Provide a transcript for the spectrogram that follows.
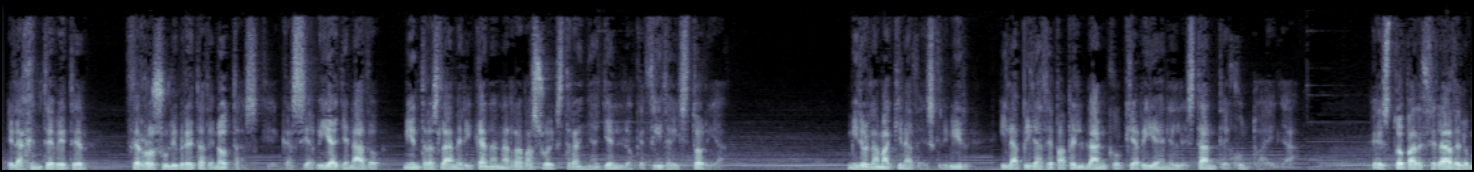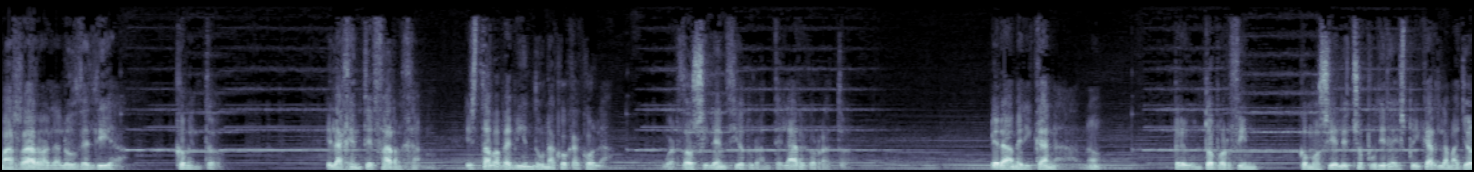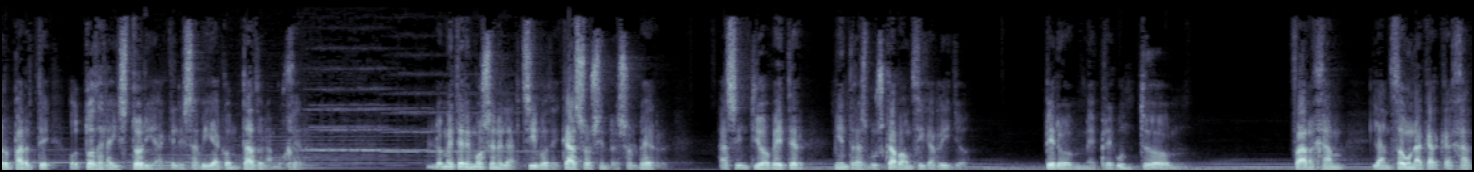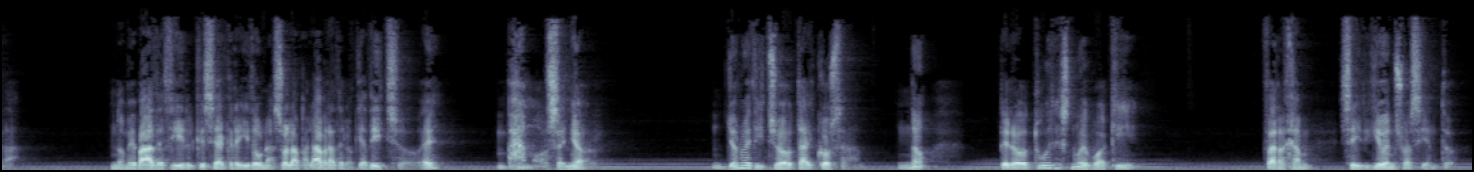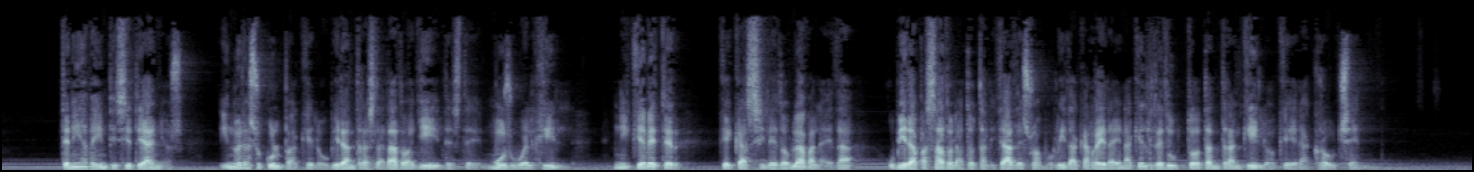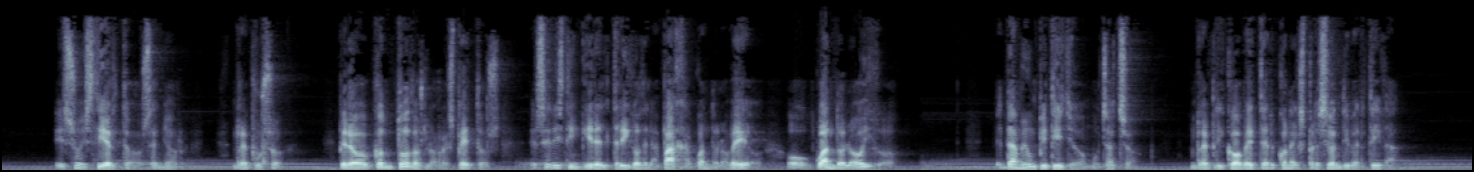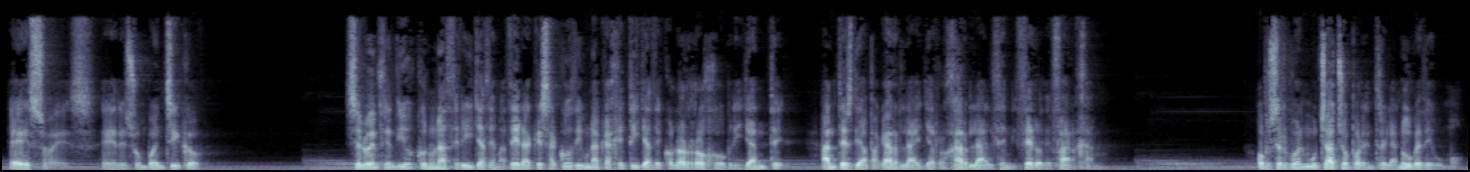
El agente Vetter cerró su libreta de notas, que casi había llenado, mientras la americana narraba su extraña y enloquecida historia. Miró la máquina de escribir y la pila de papel blanco que había en el estante junto a ella. Esto parecerá de lo más raro a la luz del día, comentó. El agente Farnham estaba bebiendo una Coca-Cola. Guardó silencio durante largo rato. Era americana, ¿no? Preguntó por fin, como si el hecho pudiera explicar la mayor parte o toda la historia que les había contado la mujer. Lo meteremos en el archivo de casos sin resolver, asintió Vetter mientras buscaba un cigarrillo. Pero me pregunto... Farnham lanzó una carcajada. No me va a decir que se ha creído una sola palabra de lo que ha dicho, ¿eh? Vamos, señor. Yo no he dicho tal cosa. No. Pero tú eres nuevo aquí. Farnham se irguió en su asiento. Tenía veintisiete años, y no era su culpa que lo hubieran trasladado allí desde Muswell Hill, ni que Vetter, que casi le doblaba la edad, hubiera pasado la totalidad de su aburrida carrera en aquel reducto tan tranquilo que era Crouch End. Eso es cierto, señor, repuso, pero con todos los respetos, sé distinguir el trigo de la paja cuando lo veo o cuando lo oigo. Dame un pitillo, muchacho, replicó Vetter con expresión divertida. Eso es, eres un buen chico. Se lo encendió con una cerilla de madera que sacó de una cajetilla de color rojo brillante antes de apagarla y arrojarla al cenicero de Farham. Observó al muchacho por entre la nube de humo.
